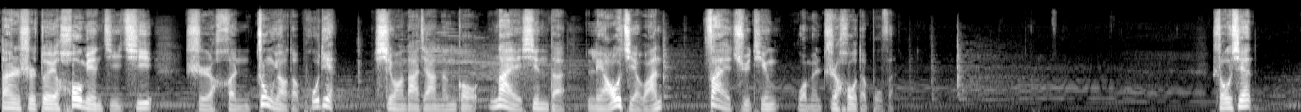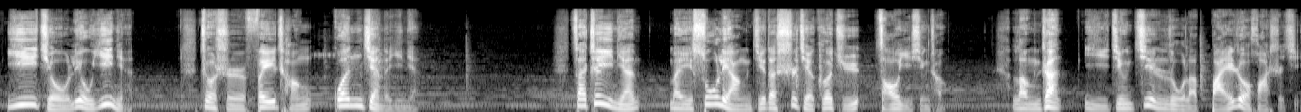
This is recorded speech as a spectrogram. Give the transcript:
但是对后面几期是很重要的铺垫。希望大家能够耐心的了解完，再去听我们之后的部分。首先，一九六一年，这是非常关键的一年。在这一年，美苏两极的世界格局早已形成，冷战已经进入了白热化时期。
